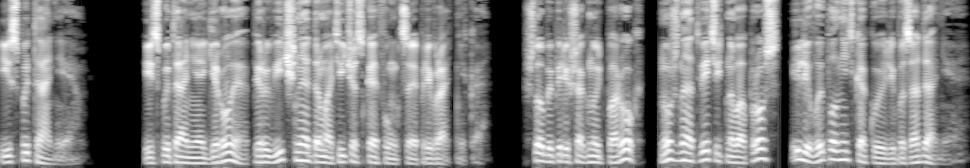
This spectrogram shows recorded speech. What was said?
Испытание. Испытание героя — первичная драматическая функция привратника. Чтобы перешагнуть порог, нужно ответить на вопрос или выполнить какое-либо задание.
